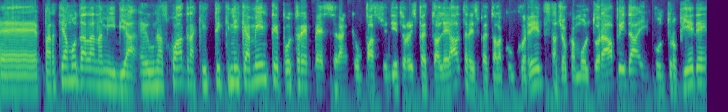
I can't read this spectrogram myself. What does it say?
Eh, partiamo dalla Namibia, è una squadra che tecnicamente potrebbe essere anche un passo indietro rispetto alle altre, rispetto alla concorrenza, gioca molto rapida, in contropiede,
